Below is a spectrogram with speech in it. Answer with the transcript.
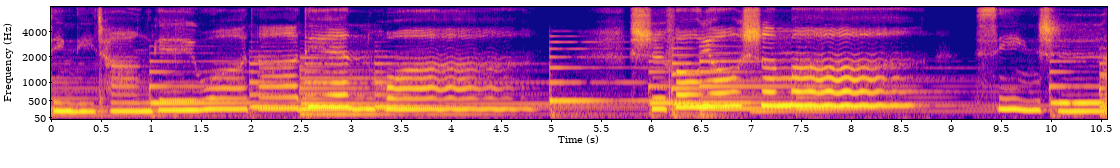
请，你常给我打电话，是否有什么心事啊？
